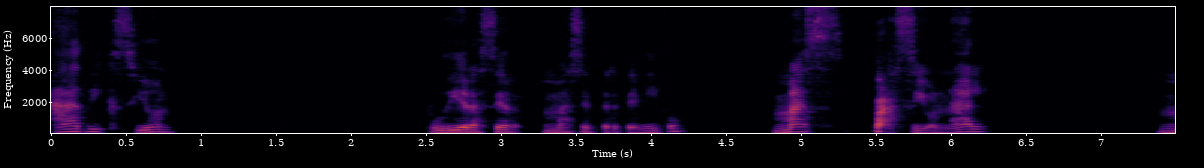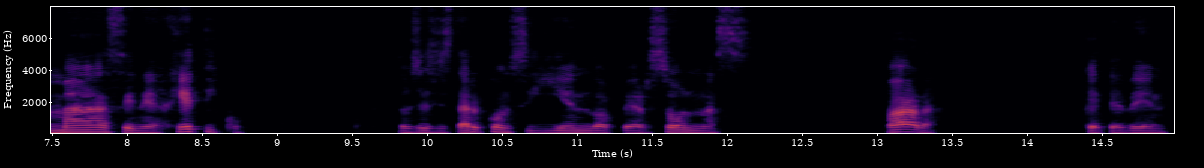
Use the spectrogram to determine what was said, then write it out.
adicción. Pudiera ser más entretenido, más pasional, más energético. Entonces, estar consiguiendo a personas para que te den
